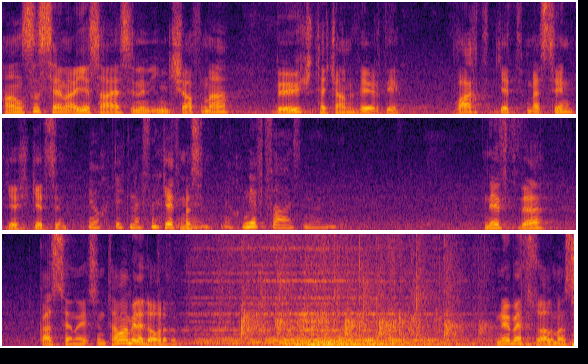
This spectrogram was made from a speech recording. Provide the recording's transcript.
hansı sənaye sahəsinin inkişafına böyük təkan verdi? Vaxt getməsin, ge- getsin. Yox, getməsin. Getməsin. Yox, neft sahəsindən. Neft və qaz sənayesinin tamamilə doğrudur. Növbəti sualımız.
